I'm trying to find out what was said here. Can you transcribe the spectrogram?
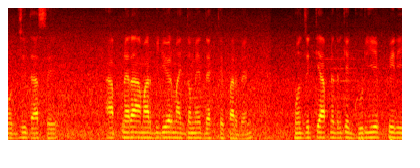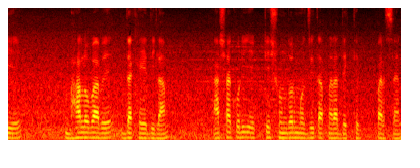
মসজিদ আছে আপনারা আমার ভিডিওর মাধ্যমে দেখতে পারবেন। মসজিদটি আপনাদেরকে ঘুরিয়ে ফিরিয়ে ভালোভাবে দেখিয়ে দিলাম। আশা করি একটি সুন্দর মসজিদ আপনারা দেখতে পারছেন।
